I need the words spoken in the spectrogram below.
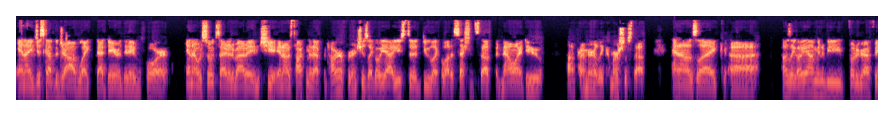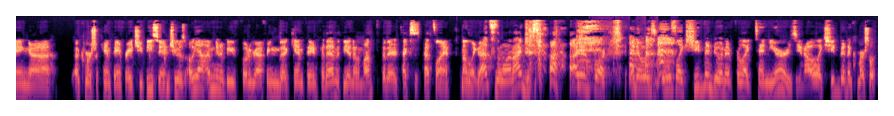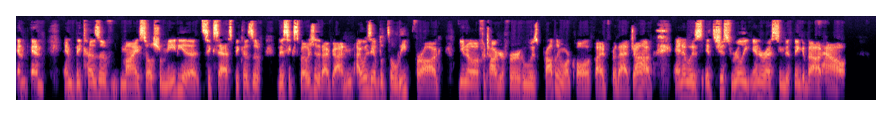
And I just got the job like that day or the day before. And I was so excited about it. And she, and I was talking to that photographer and she was like, Oh yeah, I used to do like a lot of session stuff, but now I do uh, primarily commercial stuff. And I was like, uh, I was like, Oh yeah, I'm going to be photographing, uh, a commercial campaign for HEB soon. She goes, Oh yeah, I'm going to be photographing the campaign for them at the end of the month for their Texas Pets line. And I was like, that's the one I just got hired for. And it was, it was like, she'd been doing it for like 10 years, you know, like she'd been a commercial and, and, and because of my social media success, because of this exposure that I've gotten, I was able to leapfrog you know, a photographer who was probably more qualified for that job. And it was, it's just really interesting to think about how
